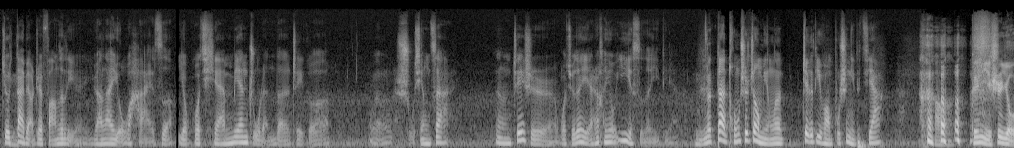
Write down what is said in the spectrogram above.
就代表这房子里原来有过孩子，有过前边主人的这个呃属性在。嗯，这是我觉得也是很有意思的一点。那但同时证明了这个地方不是你的家，跟你是有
